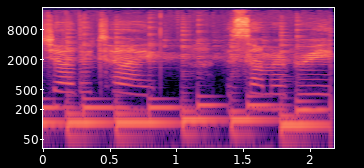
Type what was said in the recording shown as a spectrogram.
Each other tight, the summer breeze.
